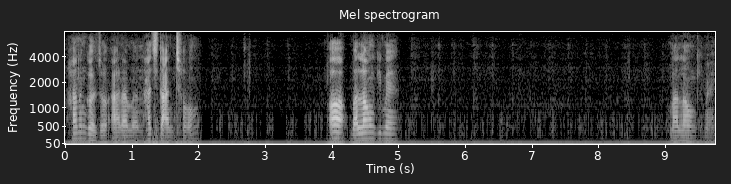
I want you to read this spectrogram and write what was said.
하는 거죠. 안 하면 하지도 않죠. 아, 말 나온 김에 말 나온 김에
